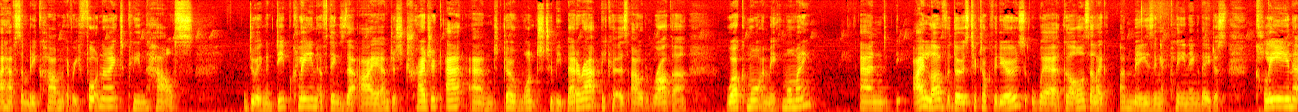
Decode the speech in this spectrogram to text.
I have somebody come every fortnight, clean the house, doing a deep clean of things that I am just tragic at and don't want to be better at because I would rather work more and make more money. And I love those TikTok videos where girls are like amazing at cleaning. They just clean.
